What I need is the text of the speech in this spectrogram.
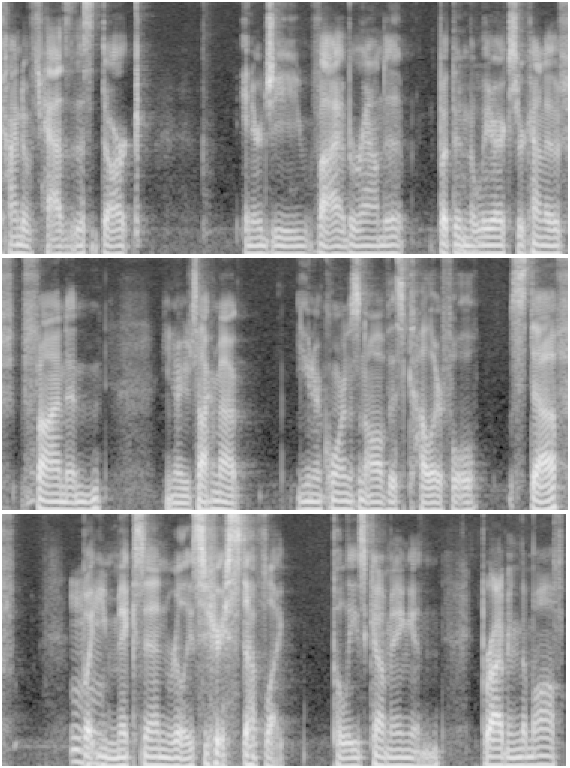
kind of has this dark energy vibe around it, but then the mm-hmm. lyrics are kind of fun and you know you're talking about unicorns and all of this colorful stuff, but you mm-hmm. mix in really serious stuff like police coming and bribing them off.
